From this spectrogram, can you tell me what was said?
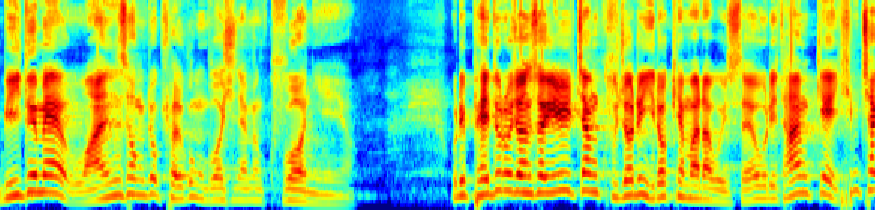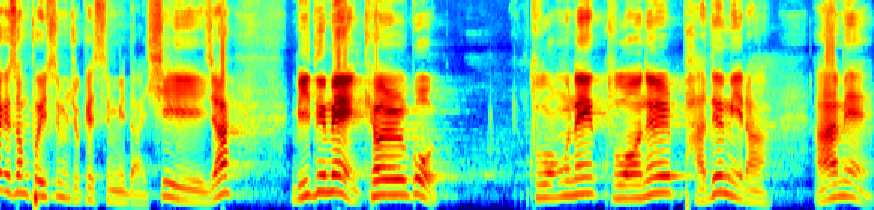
믿음의 완성도 결국 무엇이냐면 구원이에요. 우리 베드로전서 1장 9절은 이렇게 말하고 있어요. 우리 다 함께 힘차게 선포했으면 좋겠습니다. 시작. 믿음의 결국 구원의 구원을 받음이라. 아멘.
